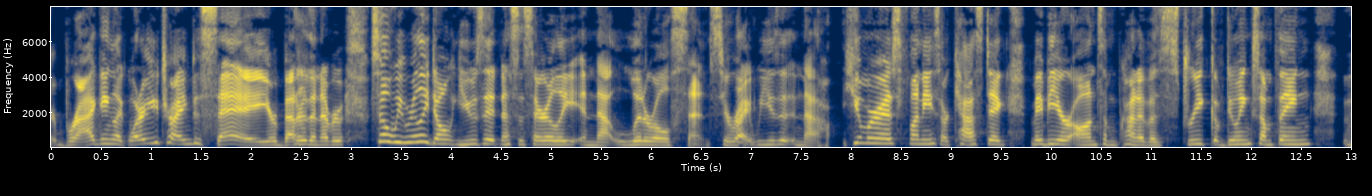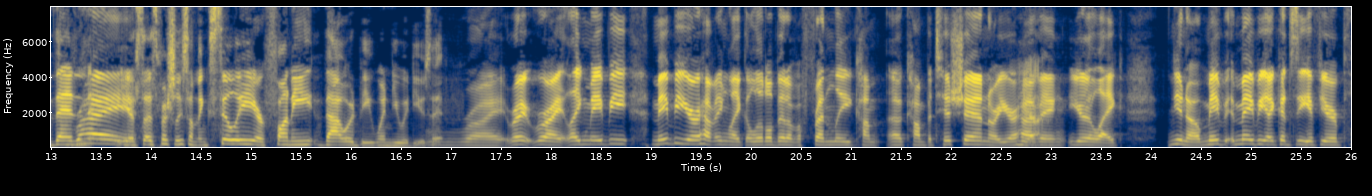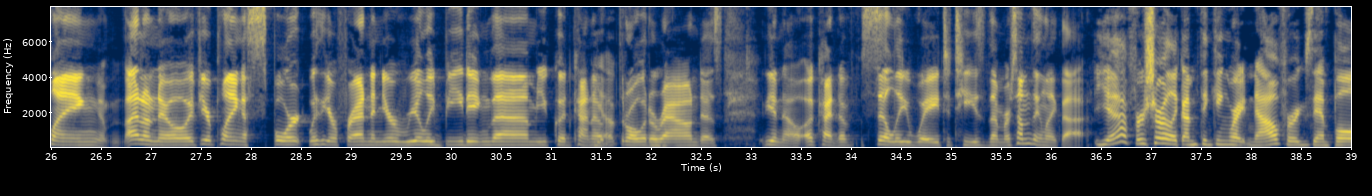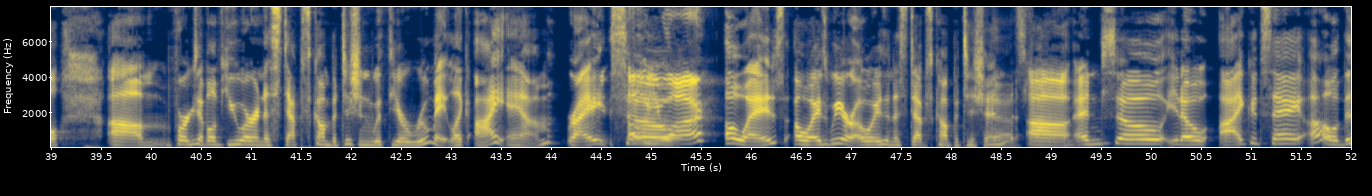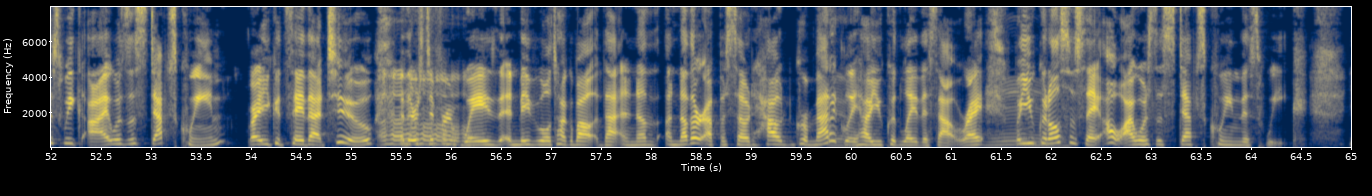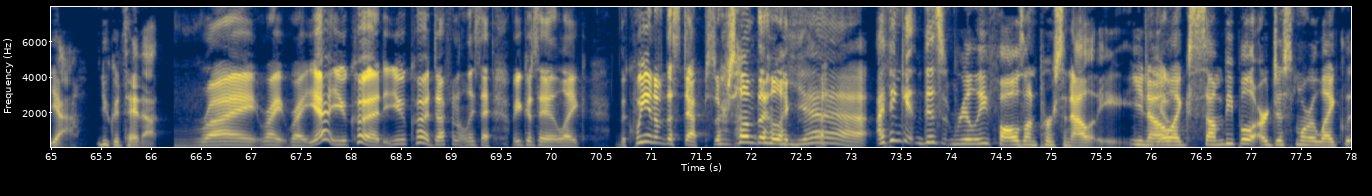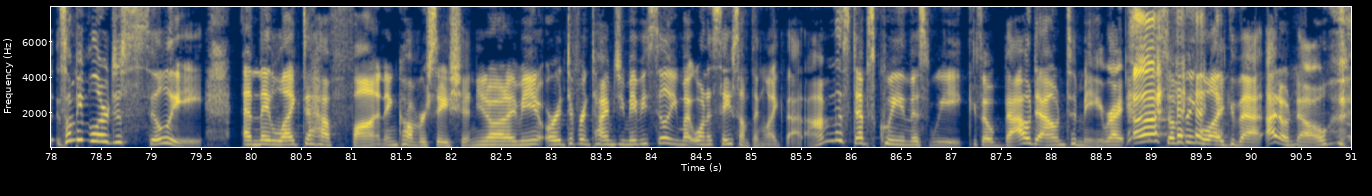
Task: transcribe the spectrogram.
bragging. Like, what are you trying to say? You're better than everyone. So we really don't use it necessarily in that literal sense. You're right. Right. We use it in that humorous, funny, sarcastic. Maybe you're on some kind of a streak of doing something. Then, Right. yes, especially something silly or funny. That would be when you would use it. Right, right, right. Like maybe maybe you're having like a little bit of a friendly com- uh, competition, or you're Yeah. having you're like you know maybe maybe I could see if you're playing I don't know if you're playing a sport with your friend and you're really beating them, you could kind of Yep. throw it around as you know a kind of silly way to tease them or something like that. Yeah, for sure. Like I'm thinking right now, for example, um, for example, if you are in a steps competition with your roommate, like I am, right? So oh, you are. always, always, we are always in a steps competition. That's uh, and so, you know, I could say, oh, this week I was a steps queen. Right, you could say that too. And there's different ways, and maybe we'll talk about that in another, another episode. How grammatically, how you could lay this out, right? But you Mm. could also say, "Oh, I was the steps queen this week." Yeah, you could say that. Right, right, right. Yeah, you could. You could definitely say, or you could say like the queen of the steps or something like Yeah. I think it, this really falls on personality. You know, Yeah. like some people are just more likely, some people are just silly and they like to have fun in conversation. You know what I mean? Or at different times, you may be silly. You might want to say something like that. I'm the steps queen this week. So bow down to me, right? something like that. I don't know. yeah,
